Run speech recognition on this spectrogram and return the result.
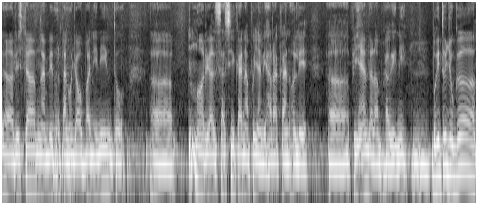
uh, Rizda mengambil pertanggungjawaban ini untuk uh, merealisasikan apa yang diharapkan oleh uh, PM dalam perkara ini. Hmm. Begitu juga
